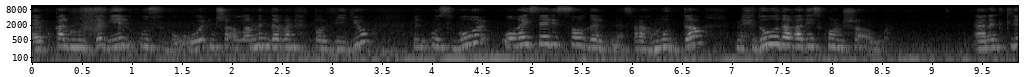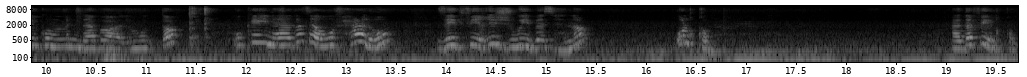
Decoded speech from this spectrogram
غيبقى المده ديال أسبوع. إن شاء الله من دابا نحطوا الفيديو الأسبوع وغيسالي الصولد البنات. راه مدة محدودة غادي تكون إن شاء الله. أنا قلت لكم من دابا المدة وكاين هذا حتى هو في حالهم. زيد فيه غير الجويبات هنا والقب. هذا فيه القب.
